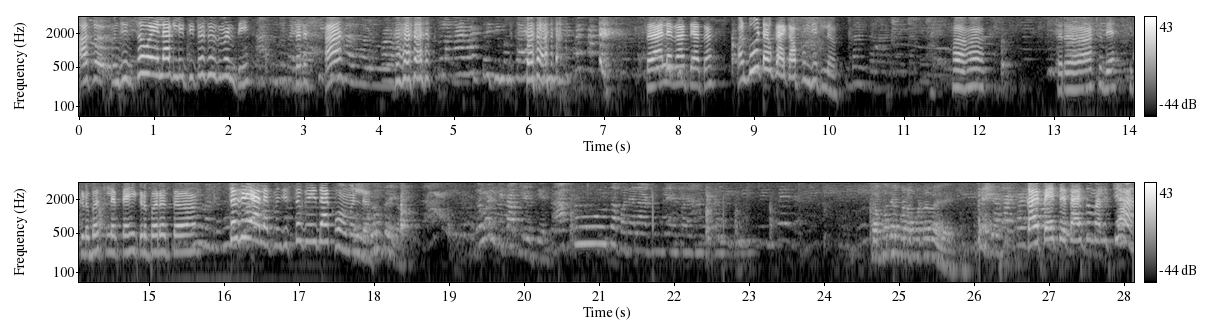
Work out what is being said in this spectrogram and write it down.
असं म्हणजे सवय लागली ती तसंच म्हणती. तर आ? तर आल्या जाते आता. आणि बोटल काय कापून घेतलं? हा हा. तर असू द्या इकडे बसल्यात त्या इकडे परत सगळी आल्यात म्हणजे सगळी दाखवा म्हणलं. चपात्या पटापटा झाल्या. काय प्यायचंय काय तुम्हाला चहा?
